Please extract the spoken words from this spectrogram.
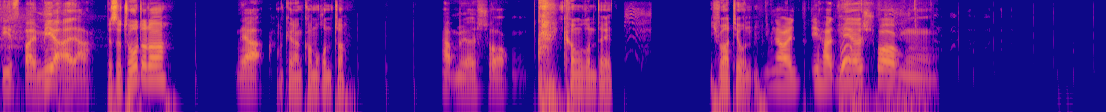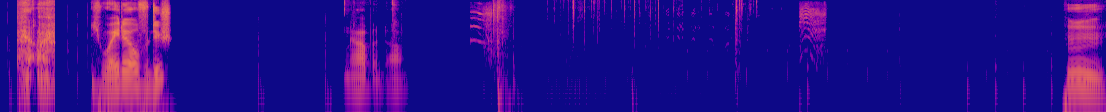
Die ist bei mir, Alter. Bist du tot oder? Ja, Okay, dann komm runter. hab mir erschrocken. komm runter jetzt. Ich warte hier unten. Nein, die hat mir erschrocken. Ich warte auf dich. Ja, bin da. Hm.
